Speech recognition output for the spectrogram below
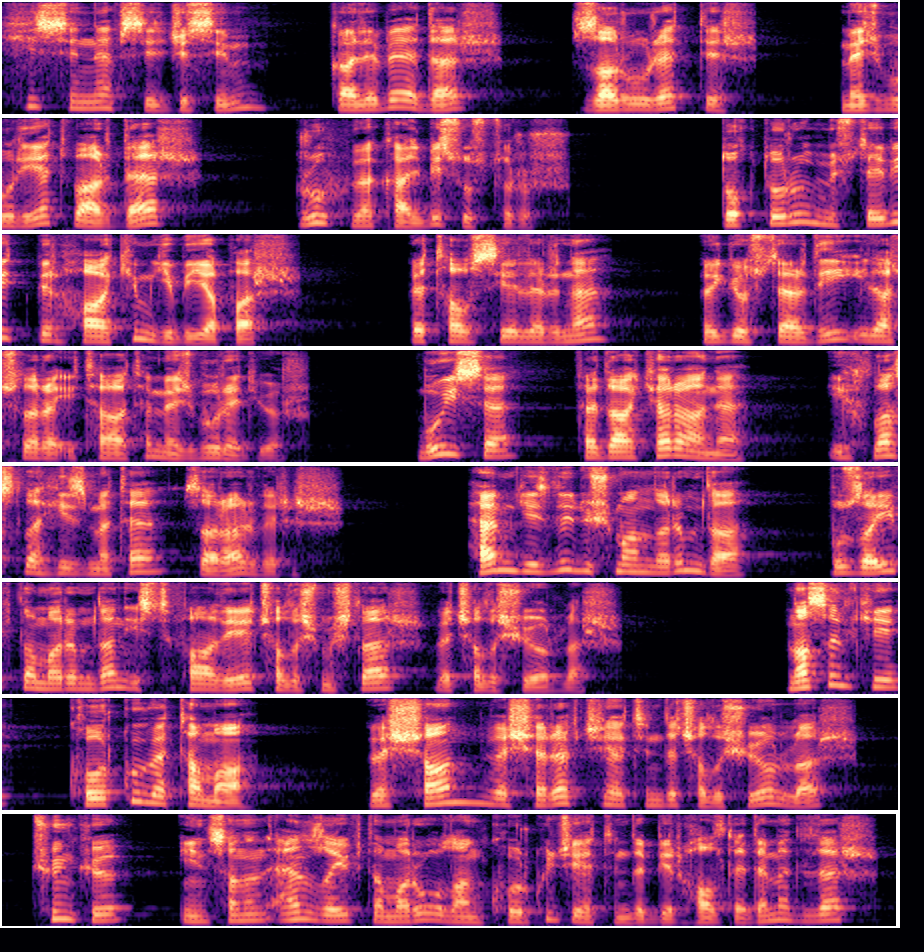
hissi nefsi cisim galebe eder, zarurettir, mecburiyet var der, ruh ve kalbi susturur. Doktoru müstebit bir hakim gibi yapar ve tavsiyelerine ve gösterdiği ilaçlara itaate mecbur ediyor. Bu ise fedakarane, ihlasla hizmete zarar verir. Hem gizli düşmanlarım da bu zayıf damarımdan istifadeye çalışmışlar ve çalışıyorlar. Nasıl ki korku ve tamah ve şan ve şeref cihetinde çalışıyorlar, çünkü insanın en zayıf damarı olan korku cihetinde bir halt edemediler,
